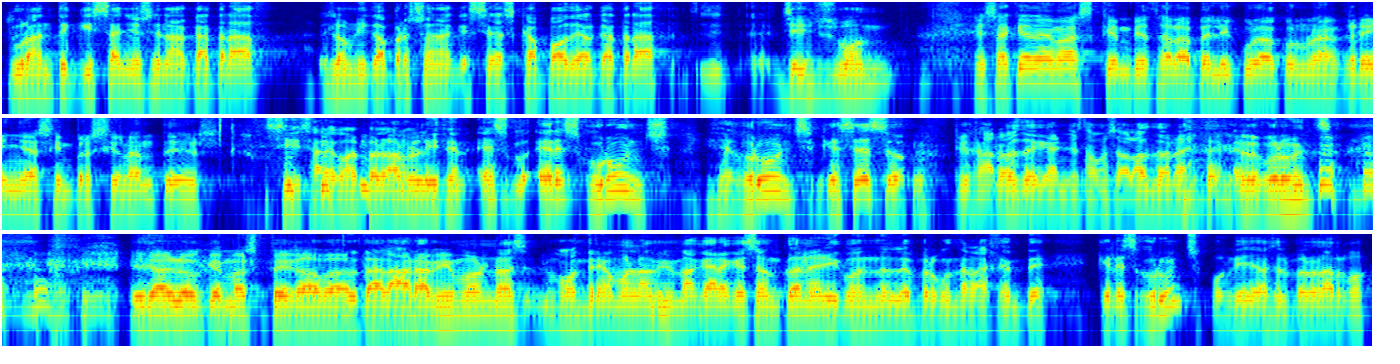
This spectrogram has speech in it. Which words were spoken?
durante X años en Alcatraz? Es la única persona que se ha escapado de Alcatraz, James Bond. Esa que además que empieza la película con unas greñas impresionantes. Sí, sale con el pelo largo y le dicen, "Es- eres grunge. Y dice, grunge, ¿qué es eso? Fijaros de qué año estamos hablando, ¿no? El grunge. Era lo que más pegaba. Total, ahora mismo nos pondríamos la misma cara que Sean Connery cuando le preguntan a la gente, ¿que eres grunge? ¿Por qué llevas el pelo largo?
